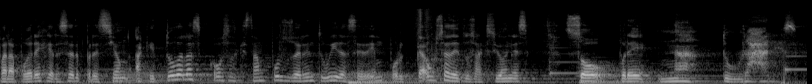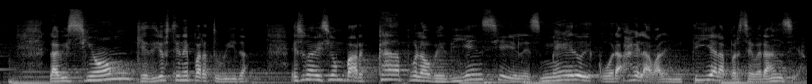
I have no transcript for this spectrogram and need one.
para poder ejercer presión a que todas las cosas que están por suceder en tu vida se den por causa de tus acciones sobrenaturales. La visión que Dios tiene para tu vida es una visión marcada por la obediencia y el esmero, el coraje, la valentía, la perseverancia.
